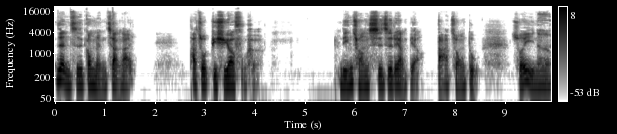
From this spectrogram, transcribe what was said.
认知功能障碍，他说必须要符合临床失智量表。达中度，所以呢，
